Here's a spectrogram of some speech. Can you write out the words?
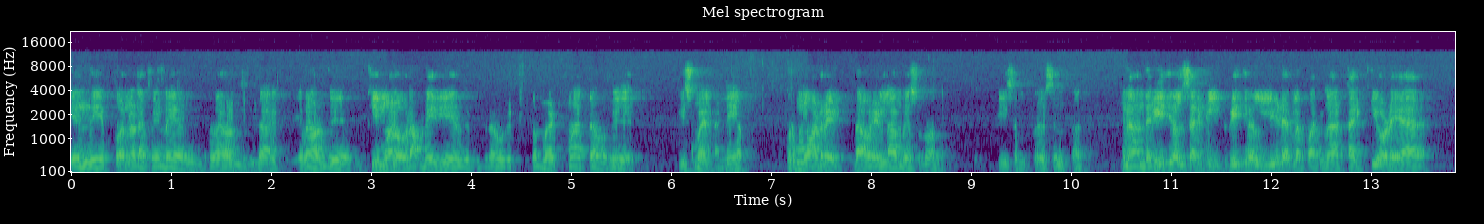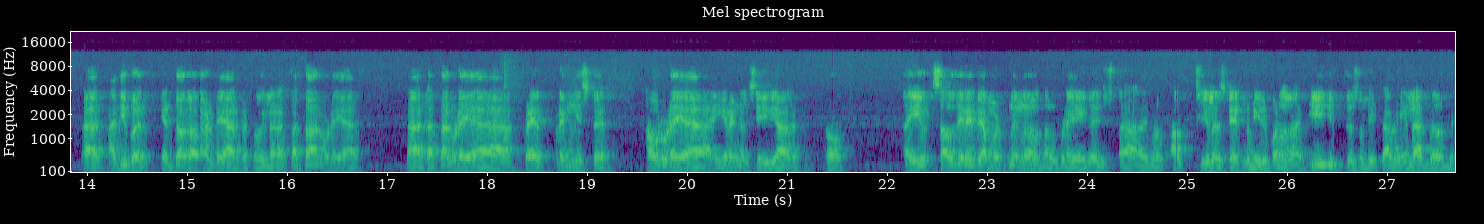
என்ன எப்ப நடக்கும் என்ன அப்படின்றத வந்து இதா இருக்கு. ஏன்னா வந்து முக்கியமான ஒரு அமைதியை இருக்கிற ஒரு டிப்ளமேட் மாதிரி தான் ஒரு இஸ்மாயில் கண்ணியா ஒரு மாடரேட் தான் அவர் எல்லாமே சொல்லுவாங்க ஏன்னா அந்த ரீஜனல் சர்க்கிள் ரீஜனல் லீடர்ல பாத்தீங்கன்னா டர்க்கியோடைய அதிபர் எர்தோகான்டையா இருக்கட்டும் இல்லைன்னா கத்தாருடைய கத்தாருடைய பிரைம் மினிஸ்டர் அவருடைய இரங்கல் செய்தியாக இருக்கட்டும் ஐயோ, சவுதி அரேபியா மட்டும் இன்னும் தங்களுடைய இது ஸ்டேட்மெண்ட் இது பண்ணல. ஈஜிப்து சொல்லியிருக்காங்க. எல்லாருமே வந்து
